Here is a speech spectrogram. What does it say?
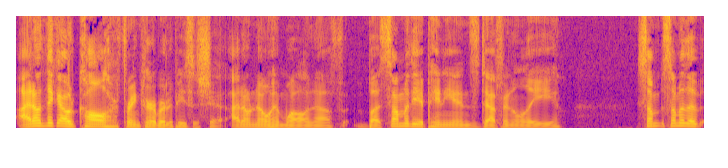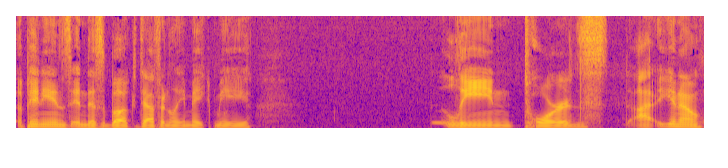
I don't think I would call Frank Herbert a piece of shit. I don't know him well enough, but some of the opinions definitely some some of the opinions in this book definitely make me lean towards I you know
